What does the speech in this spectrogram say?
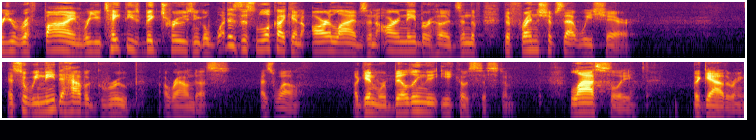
where you refine, where you take these big truths and you go, what does this look like in our lives, in our neighborhoods, and the, the friendships that we share? And so, we need to have a group around us as well. Again, we're building the ecosystem. Lastly, the gathering.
